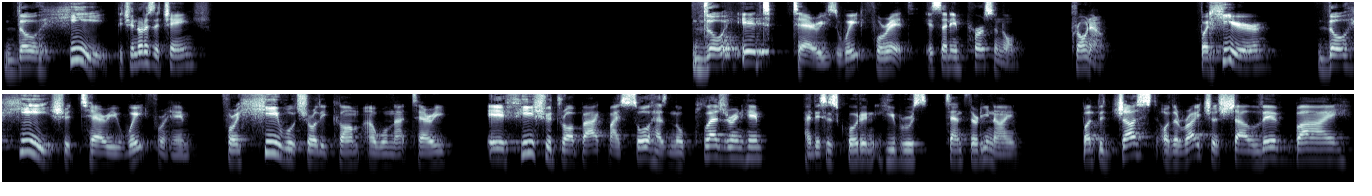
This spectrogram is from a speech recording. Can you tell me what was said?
Though he, did you notice the change? Though it tarries, wait for it. It's an impersonal pronoun. But here, though he should tarry, wait for him, for he will surely come and will not tarry. If he should draw back, my soul has no pleasure in him. And this is quoted in Hebrews 1039. But the just or the righteous shall live by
